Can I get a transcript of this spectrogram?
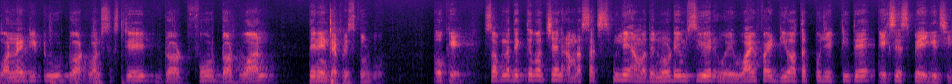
one ninety two dot one sixty eight dot four dot one then enter press করব। ওকে সো আপনারা দেখতে পাচ্ছেন, আমরা সাকসেসফুলি আমাদের নোড এমসি এর ওই ওয়াইফাই ডি অথার প্রজেক্টটিতে এক্সেস পেয়ে গেছি।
